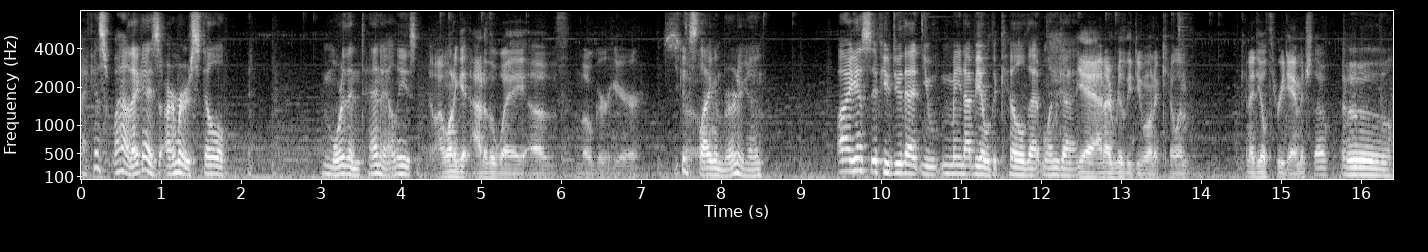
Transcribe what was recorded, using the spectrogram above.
I guess wow, that guy's armor is still more than ten at least. No, I want to get out of the way of Mogr here. You could slag and burn again. I guess if you do that, you may not be able to kill that one guy. Yeah, and I really do want to kill him. Can I deal three damage though? Ooh.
